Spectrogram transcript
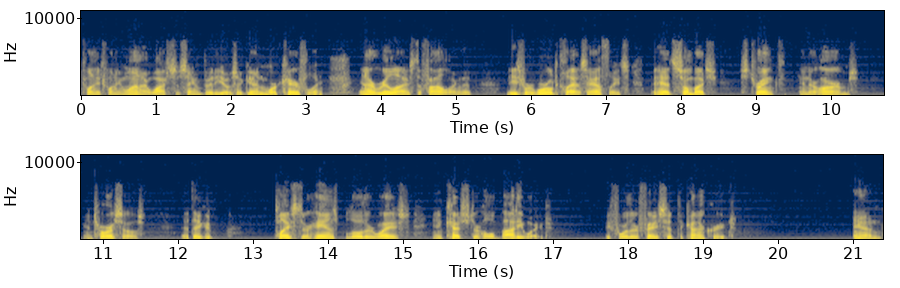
2021, I watched the same videos again more carefully, and I realized the following that these were world class athletes that had so much strength in their arms and torsos that they could place their hands below their waist and catch their whole body weight before their face hit the concrete. And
